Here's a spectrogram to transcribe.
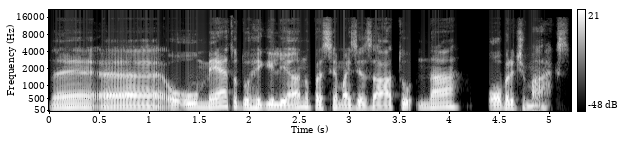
né, uh, o, o, método hegeliano, para ser mais exato, na obra de Marx.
